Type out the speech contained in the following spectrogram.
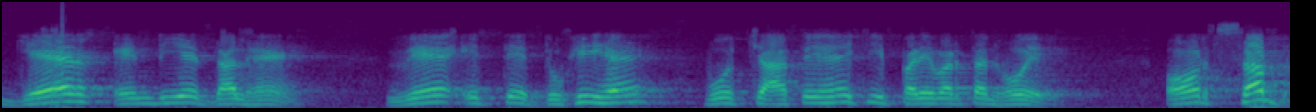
गैर एनडीए दल हैं वे इतने दुखी हैं वो चाहते हैं कि परिवर्तन होए। और सब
